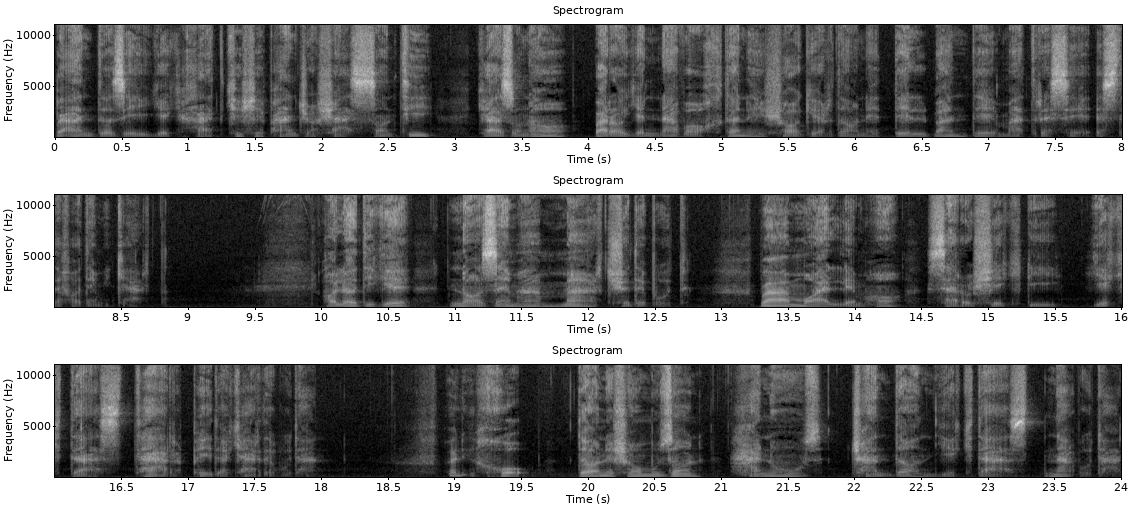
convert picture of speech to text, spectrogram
به اندازه یک خطکش 50 60 سانتی که از اونها برای نواختن شاگردان دلبند مدرسه استفاده می کرد. حالا دیگه نازم هم مرد شده بود و معلم ها سر و شکلی یک دست تر پیدا کرده بودند. ولی خب دانش آموزان هنوز چندان یک دست نبودن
